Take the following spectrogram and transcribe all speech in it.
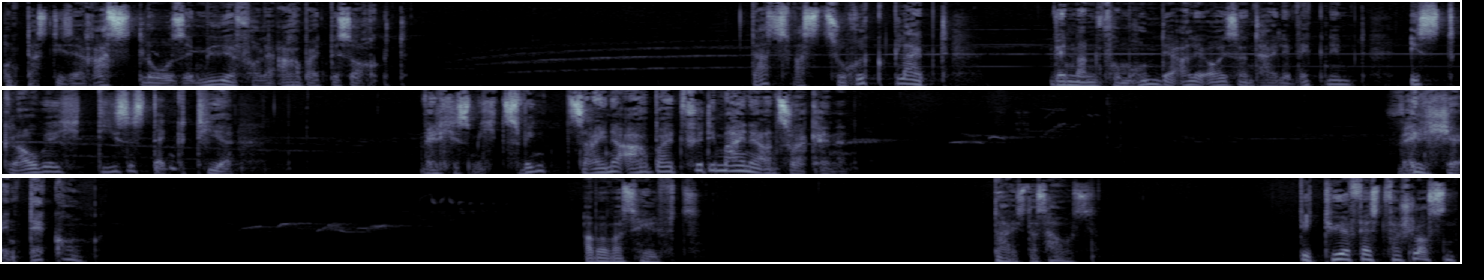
und das diese rastlose, mühevolle Arbeit besorgt. Das, was zurückbleibt, wenn man vom Hunde alle äußeren Teile wegnimmt, ist, glaube ich, dieses Denktier, welches mich zwingt, seine Arbeit für die meine anzuerkennen. Welche Entdeckung! Aber was hilft's? Da ist das Haus. Die Tür fest verschlossen.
